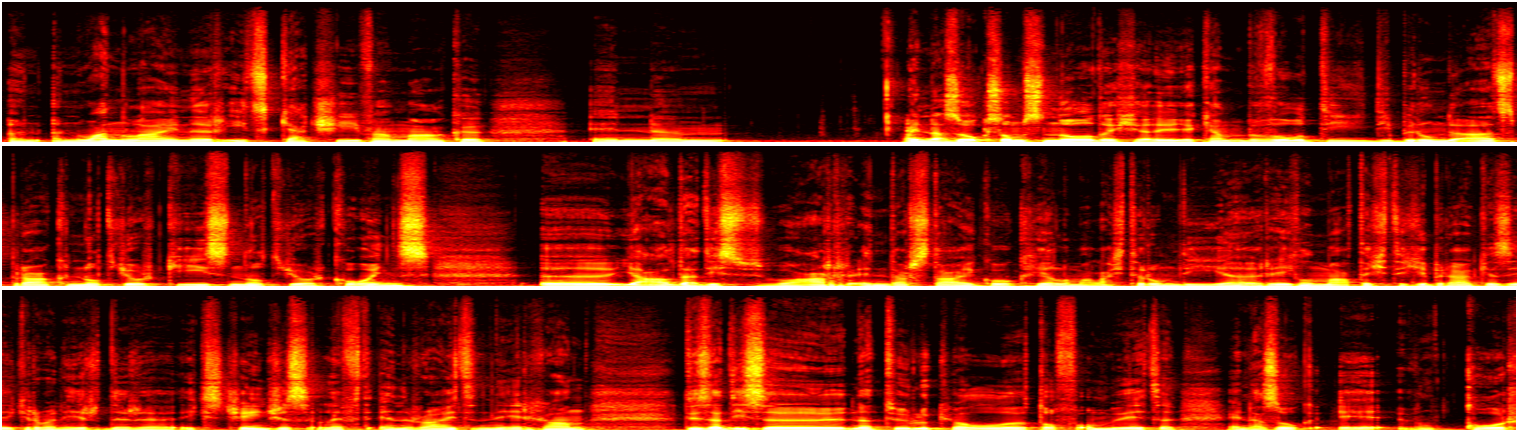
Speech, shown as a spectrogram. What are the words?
Een, een one-liner, iets catchy van maken. En... Um, en dat is ook soms nodig. Hè. Je kan bijvoorbeeld die, die beroemde uitspraak: Not your keys, not your coins. Uh, ja, dat is waar en daar sta ik ook helemaal achter om die uh, regelmatig te gebruiken, zeker wanneer er uh, exchanges left en right neergaan. Dus dat is natuurlijk wel tof om te weten en dat is ook een core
